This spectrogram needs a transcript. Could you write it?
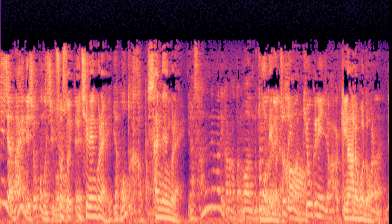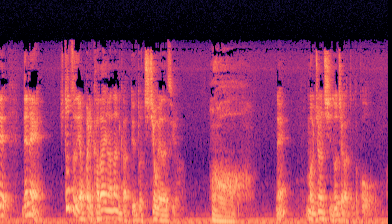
ぎじゃないでしょこの仕事そうそう1年ぐらい？いやもっとかかった3年ぐらい。いや3年までいかなかったまあともかくねちょっと今記憶にはっきりなるほど。ででね一つやっぱり課題が何かっていうと父親ですよ。ね。まあ、うちの父どちらかというとこう、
